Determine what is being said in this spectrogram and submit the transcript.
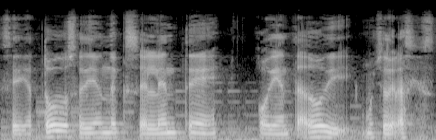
sería todo, sería un excelente orientador y muchas gracias.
